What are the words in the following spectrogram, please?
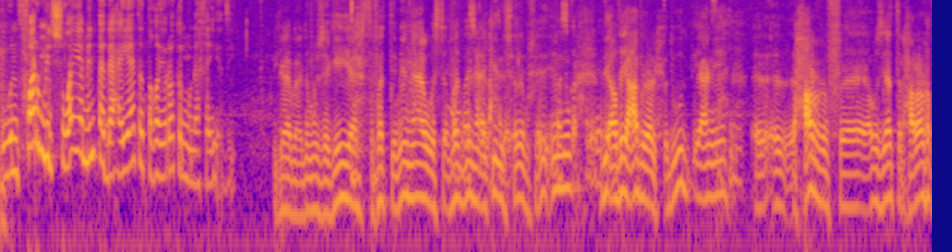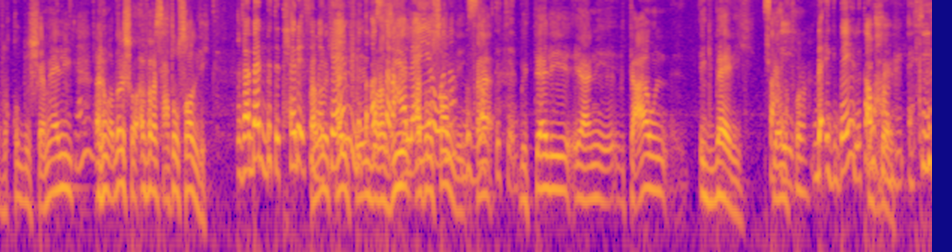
ونفرمل شوية من تداعيات التغيرات المناخية دي إجابة نموذجية استفدت منها واستفاد منها أكيد حضرتك. السادة المشاهدين حضرتك. دي قضية عبر الحدود يعني صحيح. ال- الحر في أو زيادة الحرارة في القطب الشمالي أنا ما أقدرش أوقفها بس هتوصل لي غابات بتتحرق في مكان في بتأثر عليا وأنا. بالظبط كده. بالتالي يعني التعاون إجباري. صحيح؟ ده إجباري طبعا إجباري. أكيد.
